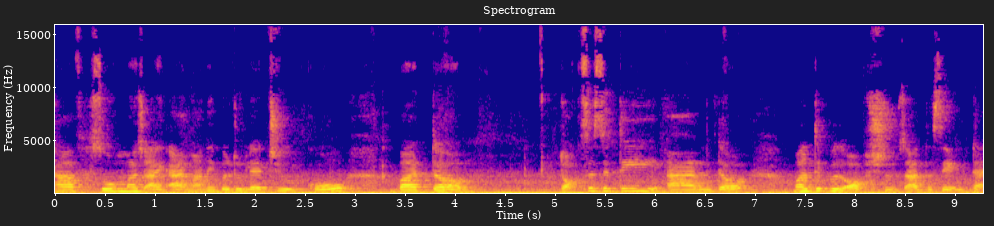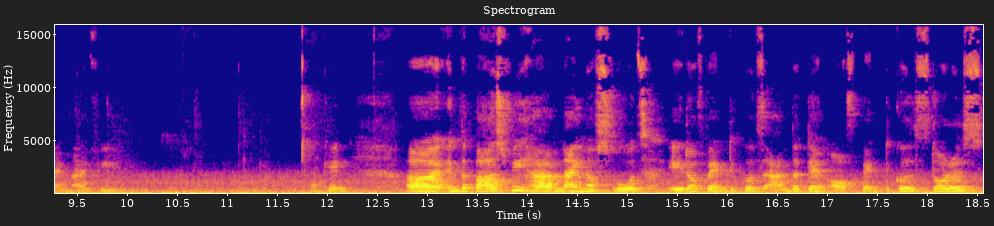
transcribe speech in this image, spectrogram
have so much i am unable to let you go. But um, toxicity and uh, multiple options at the same time i feel. Okay uh, in the past, we have Nine of Swords, Eight of Pentacles and the Ten of Pentacles, Taurus.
